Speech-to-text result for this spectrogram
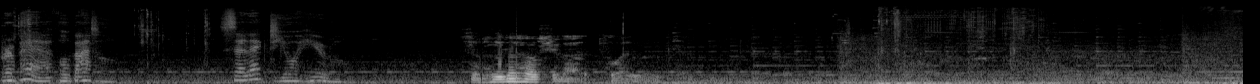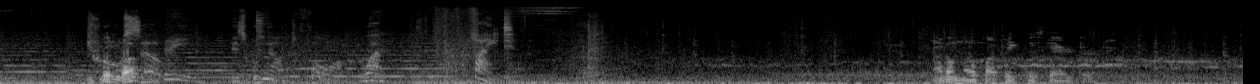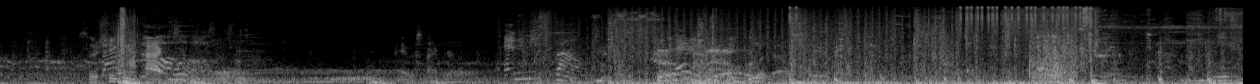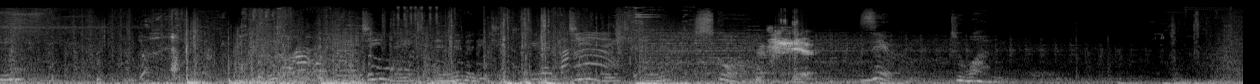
Prepare for battle. Select your hero. So who the hell should I play with? True Fuck. self Three, is without form. one. Fight. I don't know if I pick this character. So she can act. I have a sniper. Enemies found. People with Teammate eliminated. Teammate eliminated. Score Shit. zero to one.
